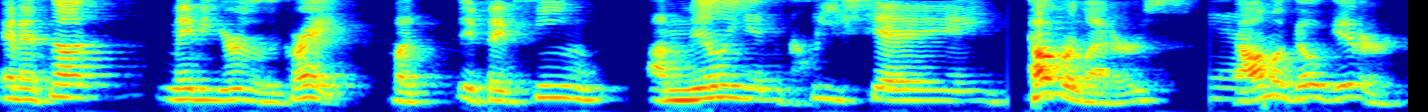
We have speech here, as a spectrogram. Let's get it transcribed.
and it's not maybe yours is great, but if they've seen a million cliche cover letters, Yeah. I'm a go getter.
